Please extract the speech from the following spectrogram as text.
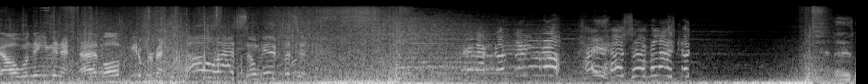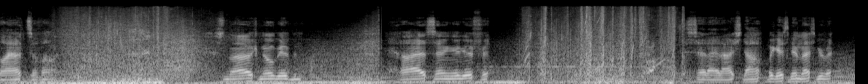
Ja, och ni minne. Jag var fyra för mig. Oh, that's so good, listen. Hej, här ser vi lätt. Nej, lads av allt. Snart nog ibn. Jag sänger gefett. Said I'd I stop because then that's good.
